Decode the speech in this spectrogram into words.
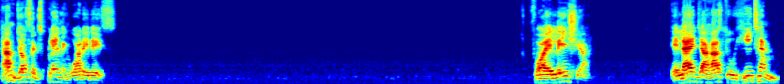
I'm just explaining what it is. For Elisha, Elijah has to hit him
